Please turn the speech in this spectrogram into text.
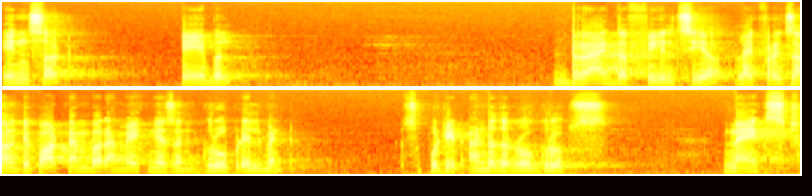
insert table drag the fields here. Like for example depart number I am making as a grouped element. So put it under the row groups. Next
